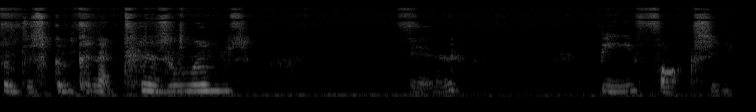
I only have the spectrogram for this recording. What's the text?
So I'm just gonna connect his limbs and be Foxy.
